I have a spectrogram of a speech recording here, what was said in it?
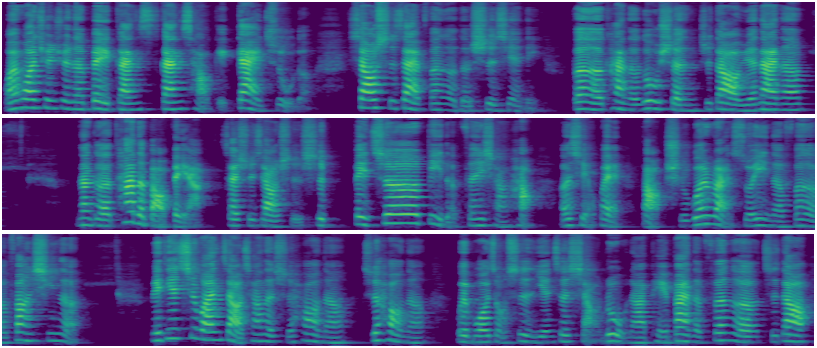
完完全全的被干干草给盖住了。消失在芬儿的视线里。芬儿看了入神，知道原来呢，那个他的宝贝啊，在睡觉时是被遮蔽的非常好，而且会保持温暖，所以呢，芬儿放心了。每天吃完早餐的时候呢，之后呢，韦伯总是沿着小路那陪伴着芬儿，直到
